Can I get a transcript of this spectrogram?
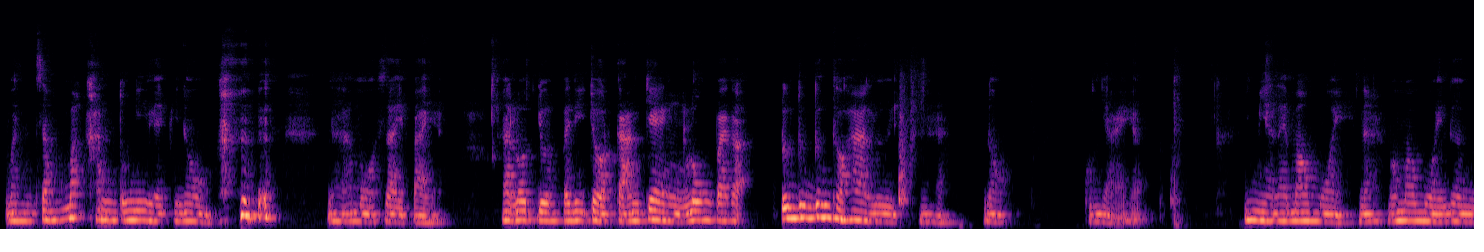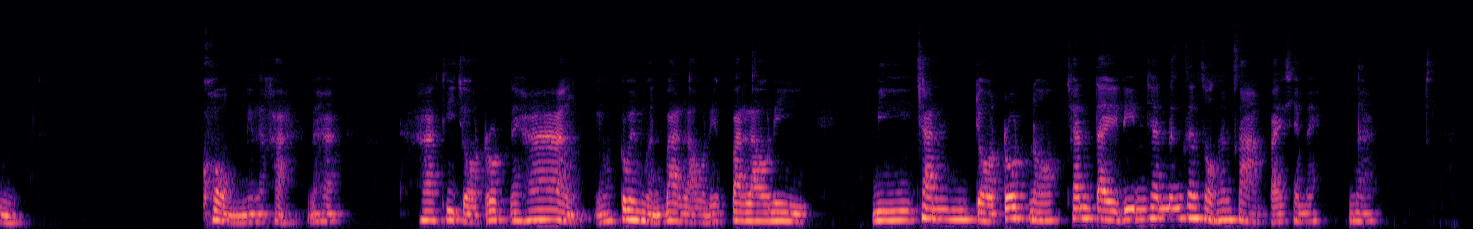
มันสำคัญตรงนี้เลยพี่น้องนะคะมอไซค์ไปอะ ถ้ารถยนต์ไปนี่จอดกลางแจ้งลงไปก็ดึงดึงดึงเข้าห้างเลยนะคะเนาะคุณยายครับไม่มีอะไรเมามอยนะมาเมามอยเรื่องของนี่แหละค่ะนะคะถ้าที่จอดรถในห้างมันก็ไม่เหมือนบ้านเราเนี่ยบ้านเรานี่มีชั้นจอดรถเนาะชั้นใต้ดินชั้นหนึ่งชั้นสองชั้นสามไปใช่ไหมนะ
